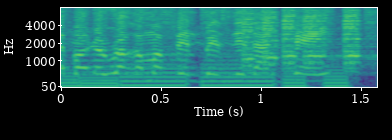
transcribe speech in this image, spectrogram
About the ragamuffin business and thing.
